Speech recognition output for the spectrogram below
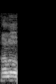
Hello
